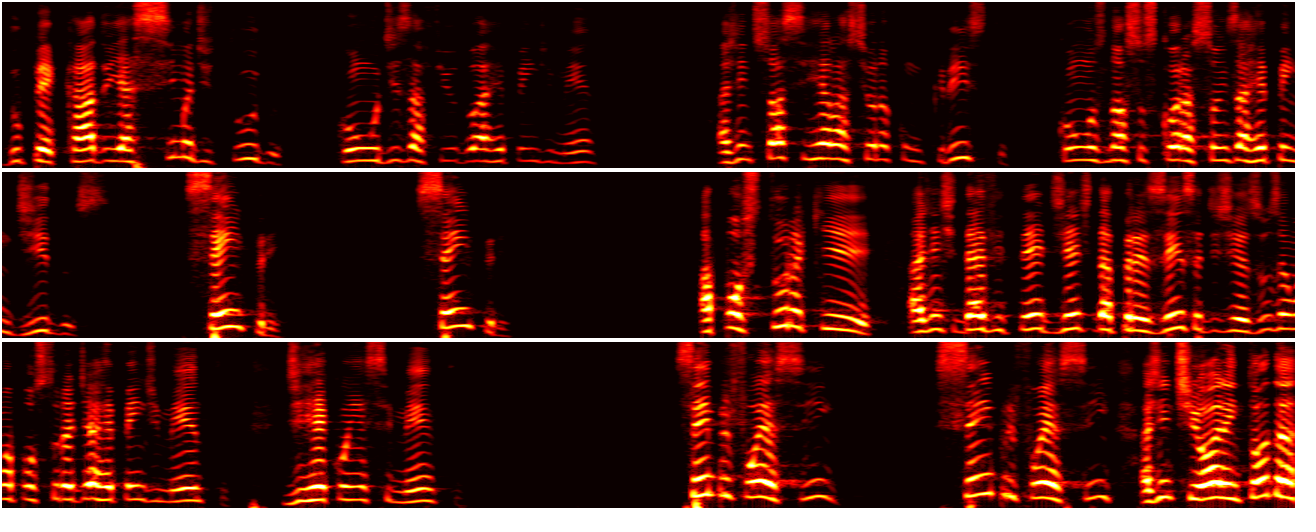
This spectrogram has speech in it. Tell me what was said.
do pecado e, acima de tudo, com o desafio do arrependimento. A gente só se relaciona com Cristo com os nossos corações arrependidos. Sempre. Sempre. A postura que a gente deve ter diante da presença de Jesus é uma postura de arrependimento, de reconhecimento. Sempre foi assim. Sempre foi assim. A gente olha em todas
